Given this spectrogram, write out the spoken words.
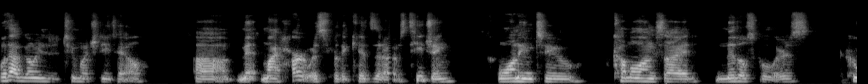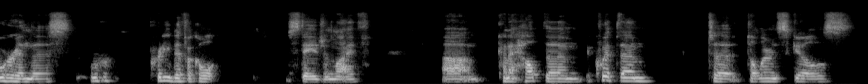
without going into too much detail, uh, my heart was for the kids that I was teaching, wanting to come alongside middle schoolers who were in this pretty difficult stage in life, um, kind of help them, equip them to, to learn skills,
